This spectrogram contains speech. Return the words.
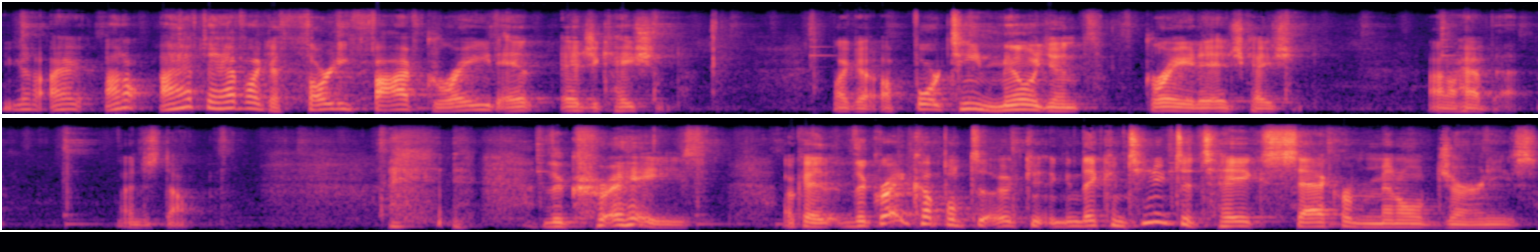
You got I, I don't I have to have like a 35 grade ed- education. Like a, a 14 millionth grade education. I don't have that. I just don't. the Greys. Okay, the Grey couple t- uh, they continue to take sacramental journeys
